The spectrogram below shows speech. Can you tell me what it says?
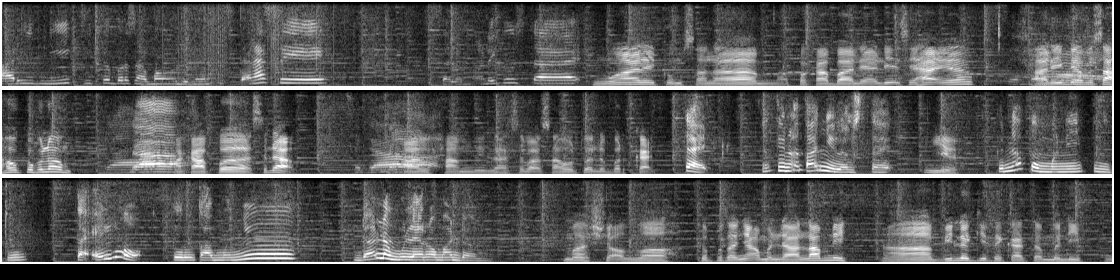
Hari ini kita bersama dengan Ustaz Nasir. Assalamualaikum Ustaz. Waalaikumsalam. Apa khabar adik-adik sihat ya? Sihat? Hari ini dah bersahur ke belum? Dah. Makan apa? Sedap? Sedap. Alhamdulillah. Sebab sahur tu ada berkat. Ustaz, kita nak tanyalah Ustaz. Ya. Kenapa menipu tu tak elok? Terutamanya dalam bulan Ramadan. Masya Allah. Itu pertanyaan mendalam ni. Ha, bila kita kata menipu,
